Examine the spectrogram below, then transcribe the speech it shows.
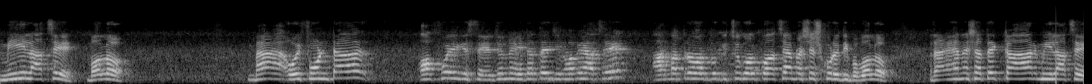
মিল আছে, বলো। হ্যাঁ ওই ফোনটা অফ হয়ে গেছে এই জন্য এটাতে যেভাবে আছে আর মাত্র অল্প কিছু গল্প আছে, আমরা শেষ করে দিব, বলো। রায়হানের সাথে কার মিল আছে?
